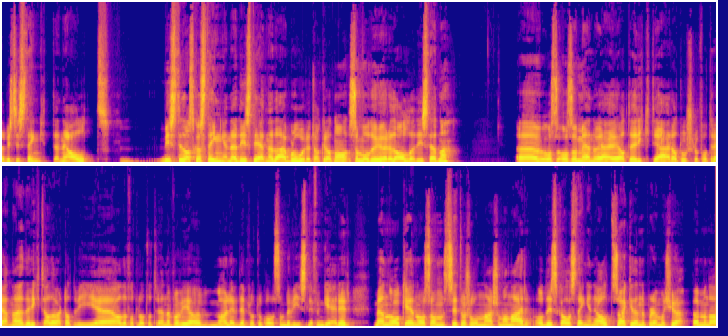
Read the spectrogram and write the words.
det hvis de stengte ned alt hvis de da skal stenge ned de stedene det er blodrødt akkurat nå, så må du gjøre det alle de stedene. Uh, og, så, mener jeg at det riktige er at Oslo får trene. Det riktige hadde vært at vi uh, hadde fått lov til å trene, for vi har, har levd i en protokoll som beviselig fungerer. Men ok, nå som situasjonen er som den er, og de skal stenge ned alt, så er ikke det noe problem å kjøpe. Men da,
